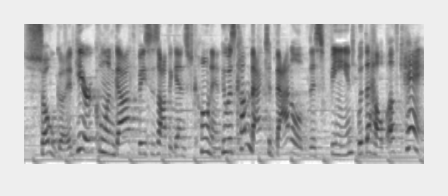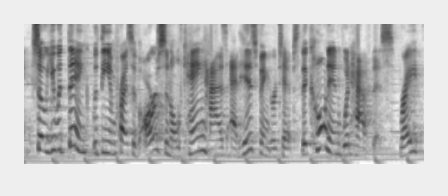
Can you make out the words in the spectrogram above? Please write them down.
so good. Here, Kulan Gath faces off against Conan, who has come back to battle this fiend with the help of Kang. So you would think, with the impressive arsenal Kang has at his fingertips, that Conan would have this, right?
